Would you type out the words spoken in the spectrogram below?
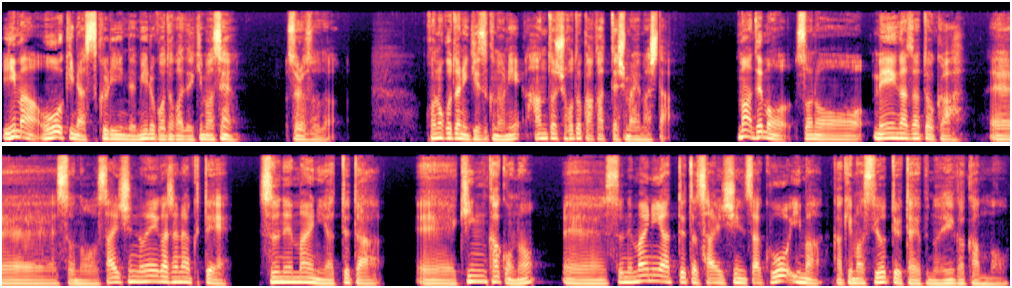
今大きなスクリーンで見ることができません。そりゃそうだ。このことに気づくのに半年ほどかかってしまいました。まあでも、その、名画座とか、えー、その最新の映画じゃなくて、数年前にやってた、えー、金過去のえー、数年前にやってた最新作を今書けますよっていうタイプの映画館も、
